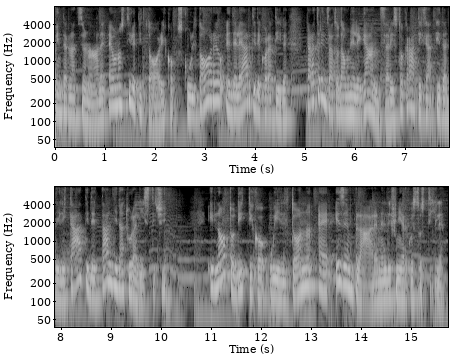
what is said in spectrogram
internazionale è uno stile pittorico, scultoreo e delle arti decorative, caratterizzato da un'eleganza aristocratica e da delicati dettagli naturalistici. Il noto dittico Wilton è esemplare nel definire questo stile.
